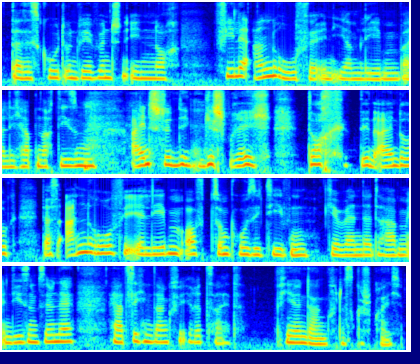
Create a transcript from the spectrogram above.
Das ist gut und wir wünschen Ihnen noch viele Anrufe in ihrem Leben, weil ich habe nach diesem einstündigen Gespräch doch den Eindruck, dass Anrufe ihr Leben oft zum Positiven gewendet haben. In diesem Sinne herzlichen Dank für Ihre Zeit. Vielen Dank für das Gespräch.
